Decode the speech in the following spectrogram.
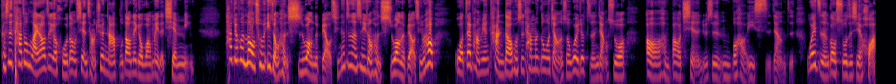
可是他都来到这个活动现场，却拿不到那个王美的签名，他就会露出一种很失望的表情，那真的是一种很失望的表情。然后我在旁边看到，或是他们跟我讲的时候，我也就只能讲说。哦，很抱歉，就是嗯，不好意思，这样子，我也只能够说这些话。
